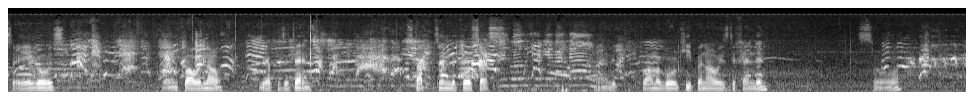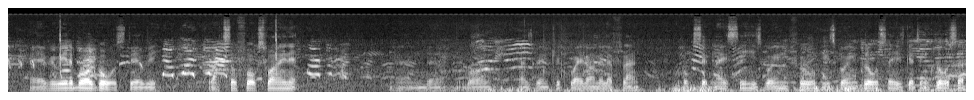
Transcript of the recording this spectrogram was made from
So here goes. Going forward now. The opposite end. Stopped in the process. And the former goalkeeper now is defending. So everywhere the ball goes, there'll be lots of folks following it. And uh, the ball has been kicked right on the left flank. Hooks it nicely. He's going through. He's going closer. He's getting closer.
